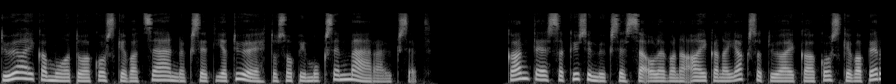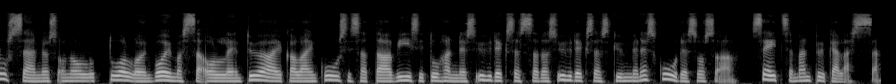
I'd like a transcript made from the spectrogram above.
Työaikamuotoa koskevat säännökset ja työehtosopimuksen määräykset. Kanteessa kysymyksessä olevana aikana jaksotyöaikaa koskeva perussäännös on ollut tuolloin voimassa olleen työaikalain 605 996 osaa, 7 pykälässä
